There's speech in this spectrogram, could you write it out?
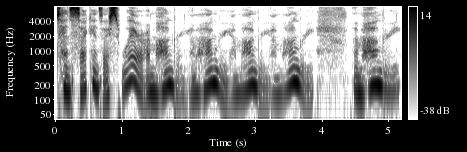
10 seconds. I swear, I'm hungry, I'm hungry, I'm hungry, I'm hungry, I'm hungry.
